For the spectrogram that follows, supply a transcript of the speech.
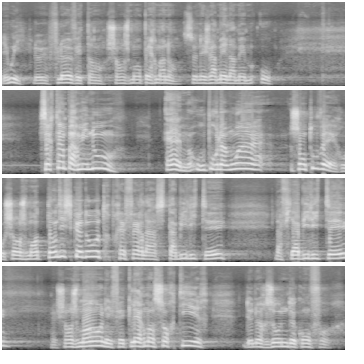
Et oui, le fleuve est en changement permanent, ce n'est jamais la même eau. Certains parmi nous aiment, ou pour le moins sont ouverts au changement, tandis que d'autres préfèrent la stabilité, la fiabilité. Le changement les fait clairement sortir de leur zone de confort.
